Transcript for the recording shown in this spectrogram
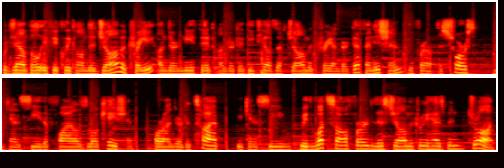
For example, if you click on the geometry underneath it under the details of geometry under definition in front of the source, you can see the file's location or under the type you can see with what software this geometry has been drawn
